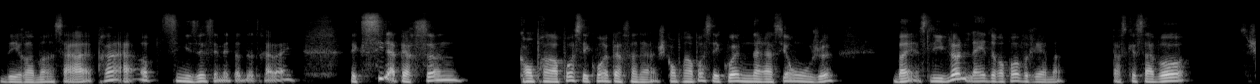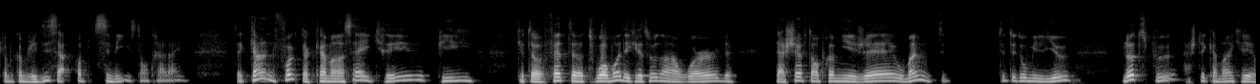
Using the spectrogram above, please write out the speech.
des romans, ça apprend à optimiser ses méthodes de travail. si la personne comprend pas c'est quoi un personnage, ne comprend pas c'est quoi une narration au jeu, ben, ce livre-là ne l'aidera pas vraiment. parce que ça va, comme, comme j'ai dit, ça optimise ton travail. C'est quand une fois que tu as commencé à écrire, puis que tu as fait euh, trois mois d'écriture dans Word, tu achèves ton premier jet, ou même tu es au milieu, là, tu peux acheter comment écrire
